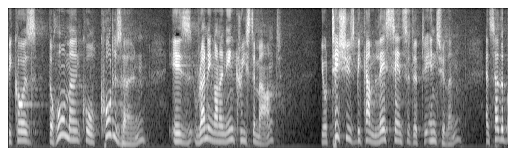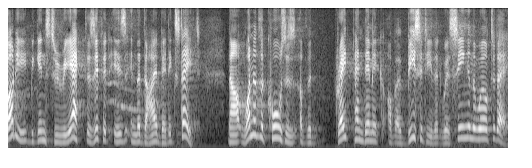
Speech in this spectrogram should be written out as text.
Because the hormone called cortisone is running on an increased amount, your tissues become less sensitive to insulin, and so the body begins to react as if it is in the diabetic state. Now, one of the causes of the great pandemic of obesity that we're seeing in the world today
